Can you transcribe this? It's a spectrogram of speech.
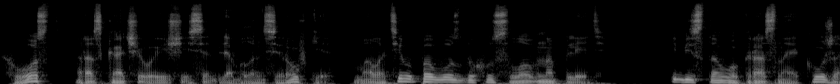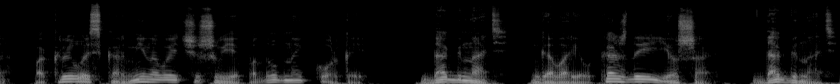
Хвост, раскачивающийся для балансировки, молотил по воздуху словно плеть и без того красная кожа покрылась карминовой чешуеподобной коркой. «Догнать!» — говорил каждый ее шаг. «Догнать!»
